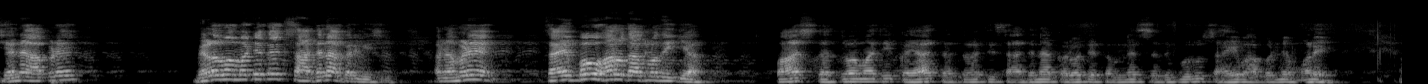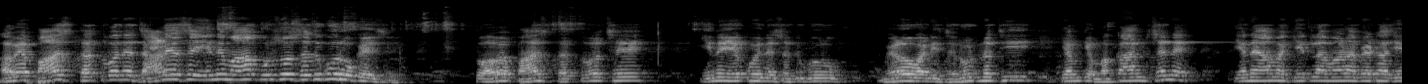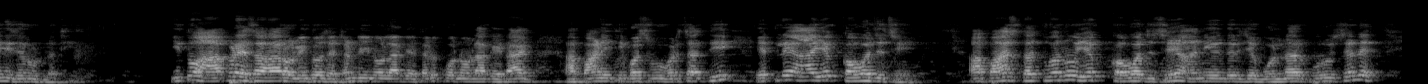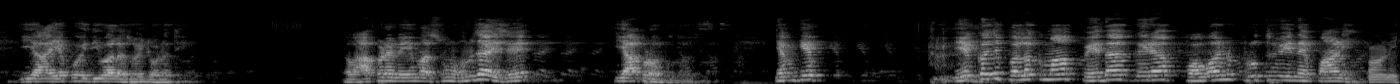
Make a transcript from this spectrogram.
જેને આપણે મેળવવા માટે કંઈક સાધના કરવી છે. અને હમણે સાહેબ બહુ સારો દાખલો થઈ ગયા. પાંચ તત્વમાંથી કયા તત્વથી સાધના કરો તે તમને સદગુરુ સાહેબ આપણને મળે. હવે પાંચ તત્વને જાણે છે એને મહાપુરુષો સદગુરુ કહે છે. તો હવે પાંચ તત્વ છે, એને એ કોઈને સદગુરુ મેળવવાની જરૂર નથી. કેમ કે મકાન છે ને, એને આમાં કેટલા માણા બેઠા છે એની જરૂર નથી. એ તો આપણે સહારો લીધો છે. ઠંડી નો લાગે, તડકો નો લાગે ટાઈમ આ પાણીથી બસવું વરસાદથી, એટલે આ એક કવચ છે. આ પાંચ તત્વનું એક કવચ છે. આની અંદર જે બોલનાર પુરુષ છે ને એ આ એકોય દિવાલ જોઈતો નથી. હવે આપણને એમાં શું સમજાય છે? એ આપણો મુદ્દો છે. કેમ કે એક જ પલકમાં પેદા કર્યા પવન પૃથ્વી ને પાણી. પાણી.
